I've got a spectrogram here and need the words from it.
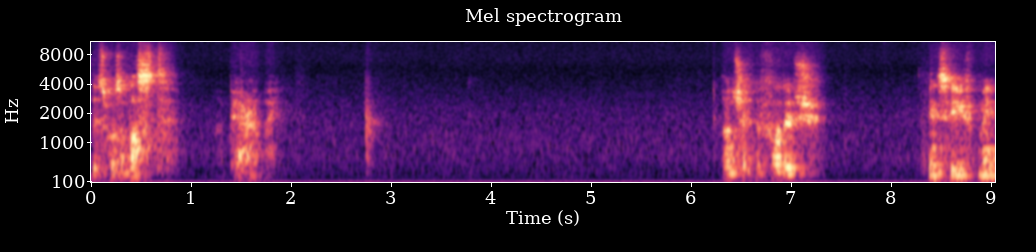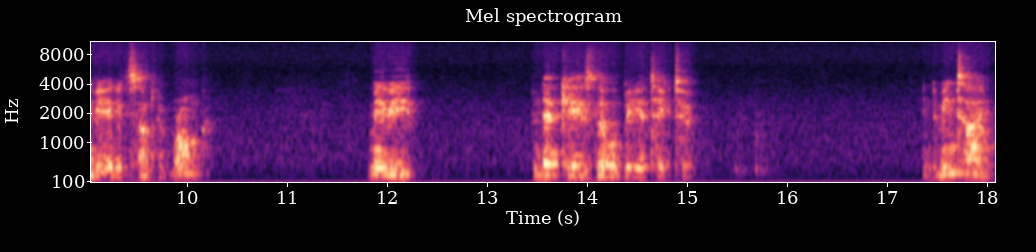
This was a bust, apparently. I'll check the footage and see if maybe I did something wrong. Maybe in that case there will be a take two. In the meantime,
